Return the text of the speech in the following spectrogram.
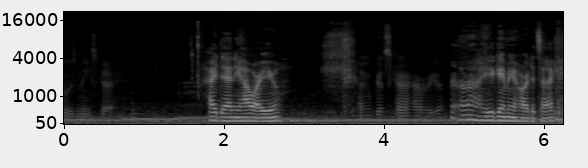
It was me, Sky. Hi Danny, how are you? I'm good, Sky. How are you? Uh, you gave me a heart attack.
